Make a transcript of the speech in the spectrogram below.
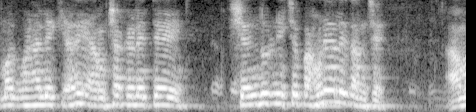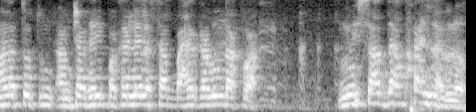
मग म्हणाले की अरे आमच्याकडे ते शेंदुर्णीचे पाहुणे आलेत आमचे. आम्हाला तो तुम आमच्या घरी पकडलेला साप बाहेर काढून दाखवा. मी साप दाखवायला लागलो.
